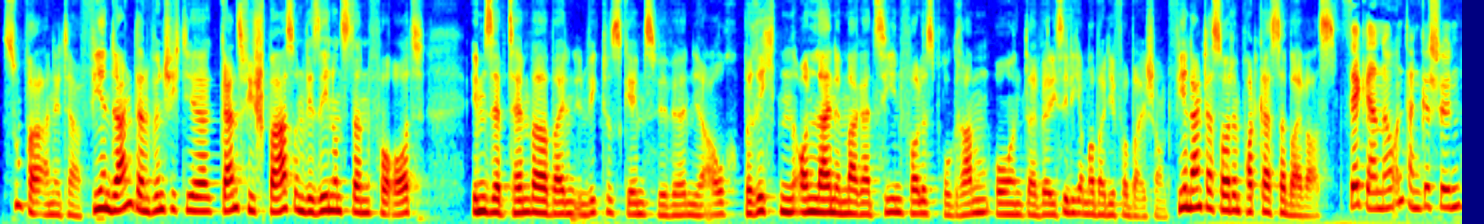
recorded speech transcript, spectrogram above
Super, Anita. Vielen Dank. Dann wünsche ich dir ganz viel Spaß und wir sehen uns dann vor Ort im September bei den Invictus Games. Wir werden ja auch berichten, online im Magazin, volles Programm und da werde ich sicherlich auch mal bei dir vorbeischauen. Vielen Dank, dass du heute im Podcast dabei warst. Sehr gerne und Dankeschön.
